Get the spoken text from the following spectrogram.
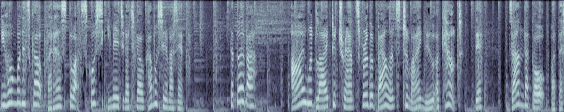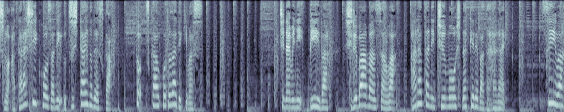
日本語で使うバランスとは少しイメージが違うかもしれません。例えば、I would like to transfer the balance to my new account で残高を私の新しい口座に移したいのですがと使うことができます。ちなみに B はシルバーマンさんは新たに注文をしなければならない。C は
